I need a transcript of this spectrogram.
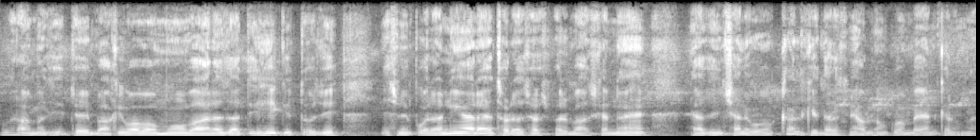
پورا مزید جو ہے باقی وبا مبارزاتی ہی کی توضیع اس میں پورا نہیں آ رہا ہے، تھوڑا سا اس پر بات کرنا ہے۔ لہٰذا ان شاء اللہ وہ کل کے درس میں آپ لوگوں کو بیان کروں گا۔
